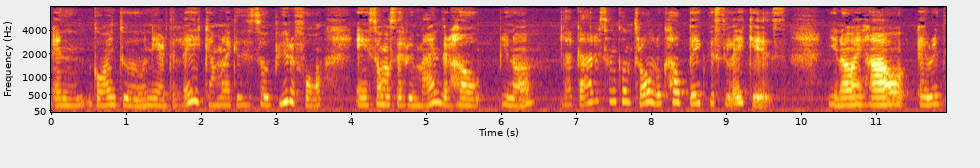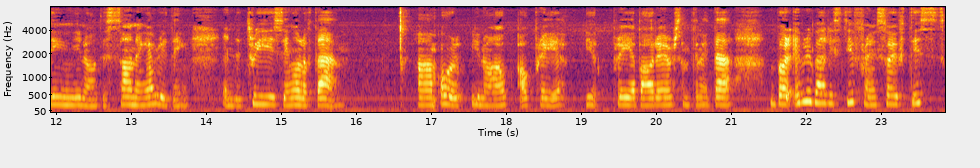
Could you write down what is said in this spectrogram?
and going to near the lake i'm like it's so beautiful. And it's almost a reminder how you know that god is in control. Look how big this lake is you know and how everything you know the sun and everything and the trees and all of that. Um, or you know I'll, I'll pray you know, pray about it or something like that. But everybody's different. So if this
